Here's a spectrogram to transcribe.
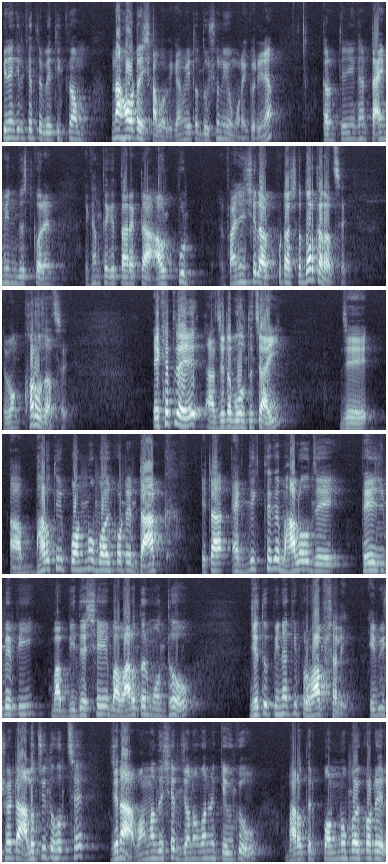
পিনাকির ক্ষেত্রে ব্যতিক্রম না হওয়াটাই স্বাভাবিক। আমি এটা দূষণীয় মনে করি না। কারণ তিনি এখানে টাইম ইনভেস্ট করেন। এখান থেকে তার একটা আউটপুট ফাইন্যান্সিয়াল আউটপুট আসা দরকার আছে এবং খরচ আছে। এক্ষেত্রে যেটা বলতে চাই যে ভারতীয় পণ্য বয়কটের ডাক, এটা একদিক থেকে ভালো যে দেশব্যাপী বা বিদেশে বা ভারতের মধ্যেও যেহেতু পিনাকি প্রভাবশালী, এই বিষয়টা আলোচিত হচ্ছে। যে না, বাংলাদেশের জনগণের কেউ কেউ ভারতের পণ্য বয়কটের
